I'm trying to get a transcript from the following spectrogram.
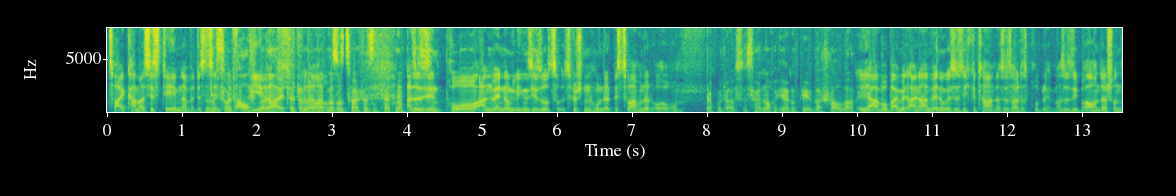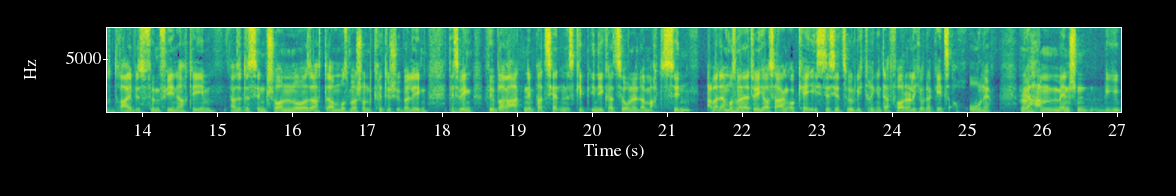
Zweikammersystem, dann wird es das wird aufbereitet und genau. dann hat man so zwei Flüssigkeiten. Ja. Also sie sind pro Anwendung liegen sie so zwischen 100 bis 200 Euro. Ja gut, aber es ist ja noch irgendwie überschaubar. Ja, wobei mit einer Anwendung ist es nicht getan. Das ist halt das Problem. Also Sie brauchen da schon so drei bis fünf, je nachdem. Also das sind schon, wo man sagt, da muss man schon kritisch überlegen. Deswegen, wir beraten den Patienten. Es gibt Indikationen, da macht es Sinn. Aber da muss man natürlich auch sagen, okay, ist das jetzt wirklich dringend erforderlich oder geht es auch ohne? Wir hm. haben Menschen, die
